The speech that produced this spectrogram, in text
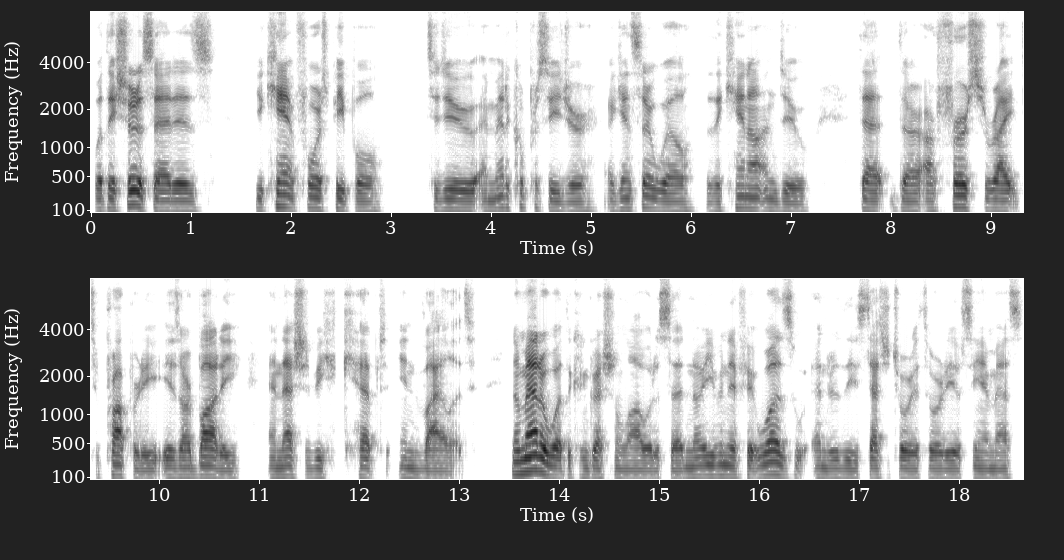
what they should have said is you can't force people to do a medical procedure against their will that they cannot undo. That our first right to property is our body, and that should be kept inviolate no matter what the congressional law would have said, no, even if it was under the statutory authority of CMS,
